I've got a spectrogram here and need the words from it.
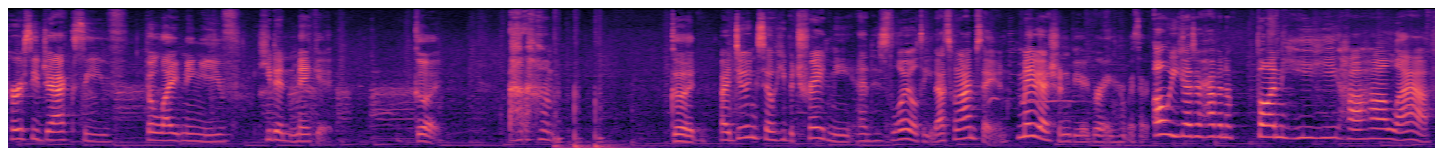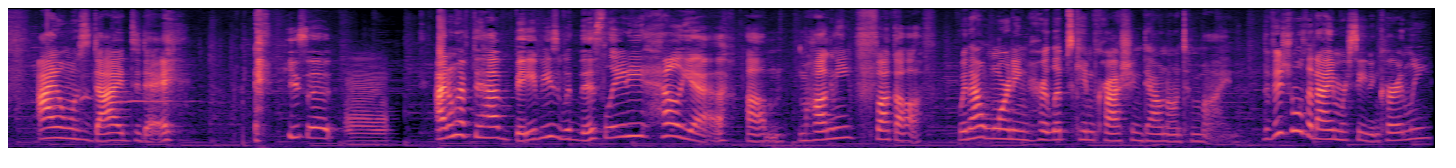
Percy Jack's Eve, the Lightning Eve. He didn't make it. Good. Good. By doing so, he betrayed me and his loyalty. That's what I'm saying. Maybe I shouldn't be agreeing with her. Oh, you guys are having a fun hee hee ha ha laugh. I almost died today. he said, I don't have to have babies with this lady? Hell yeah. Um, Mahogany, fuck off. Without warning, her lips came crashing down onto mine. The visual that I am receiving currently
